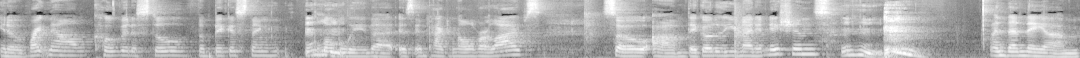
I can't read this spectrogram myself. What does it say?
you know right now COVID is still the biggest thing Mm-hmm. globally that is impacting all of our lives. So um, they go to the United Nations, Mm-hmm. and then they um,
